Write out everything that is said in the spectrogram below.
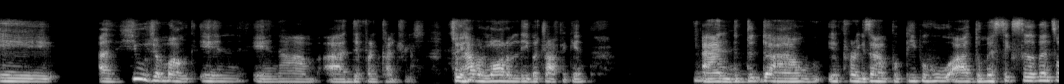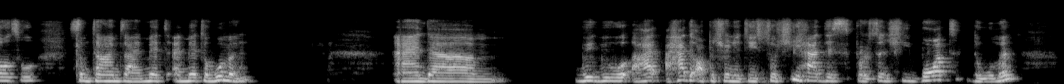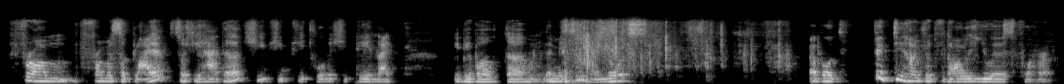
a a huge amount in in um, uh, different countries. So you have a lot of labor trafficking. And uh, for example, people who are domestic servants also, sometimes I met I met a woman, and um, we, we were, I had the opportunity. So she had this person. She bought the woman from from a supplier. So she had her. She she, she told me she paid like maybe about um, let me see my notes about fifteen hundred dollars US for her.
